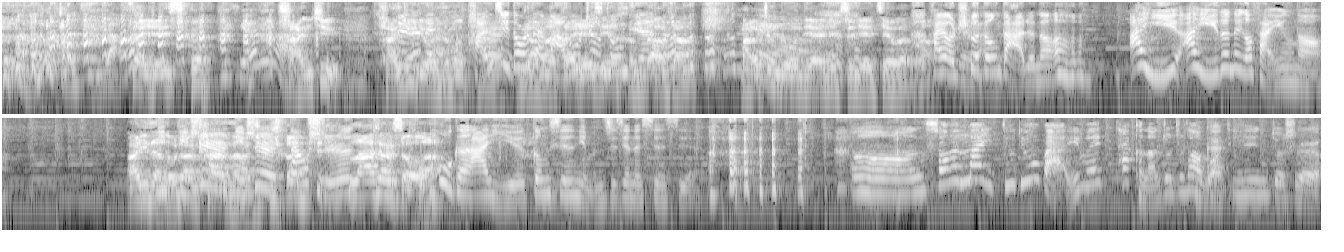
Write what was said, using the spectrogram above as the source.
你你怎么那么着急呀、在人行天哪！韩剧，韩剧就是这么拍，韩剧都是在马路正中间 马路正中间就直接接吻了。还有车灯打着呢。阿姨，阿姨的那个反应呢？阿姨在楼上你你是看呢，你是当时 拉上手同。步跟阿姨更新你们之间的信息？嗯，稍微慢一丢丢吧，因为他可能就知道我天天就是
